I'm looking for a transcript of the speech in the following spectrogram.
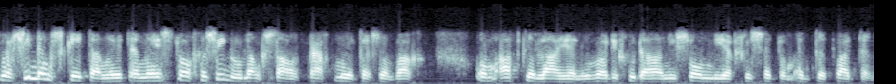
voorsieningsketting het 'n mens tog gesien hoe lank staan vragmotors en wag om af te laai en hoe word die goed daar in die son neergesit om in te vat.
